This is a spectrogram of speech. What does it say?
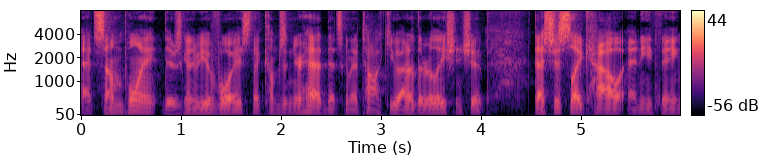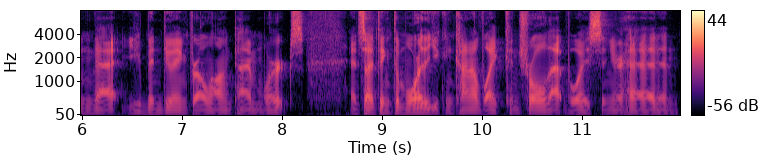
at some point there's going to be a voice that comes in your head that's going to talk you out of the relationship. Yeah. That's just like how anything that you've been doing for a long time works. And so I think the more that you can kind of like control that voice in your head and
